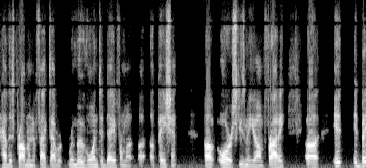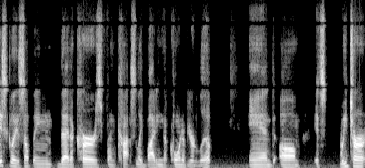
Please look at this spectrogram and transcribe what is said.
have this problem. In fact, I re- removed one today from a, a, a patient, uh, or excuse me, um, Friday. Uh, it it basically is something that occurs from constantly biting the corner of your lip, and um, it's we turn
